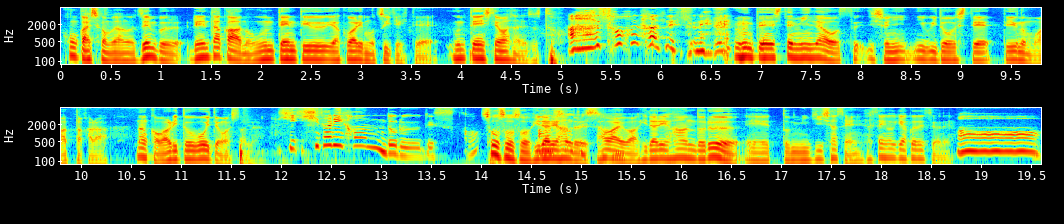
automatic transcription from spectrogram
今回しかもあの全部レンタカーの運転っていう役割もついてきて運転してましたねずっと。ああそうなんですね。運転してみんなをす一緒に移動してっていうのもあったからなんか割と動いてましたね。ひ左ハンドルですか？そうそうそう左ハンドルです。ですね。ハワイは左ハンドルえーっと右車線。車線が逆ですよね。あ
